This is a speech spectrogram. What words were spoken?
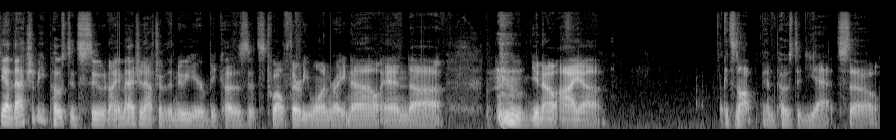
yeah, that should be posted soon. I imagine after the new year because it's 1231 right now. And, uh, you know, I, uh, it's not been posted yet. So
